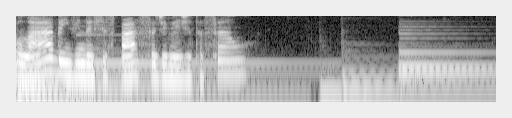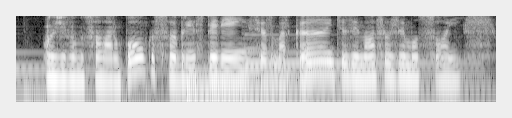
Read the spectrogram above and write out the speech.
Olá, bem-vindo a esse espaço de meditação. Hoje vamos falar um pouco sobre experiências marcantes e nossas emoções.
